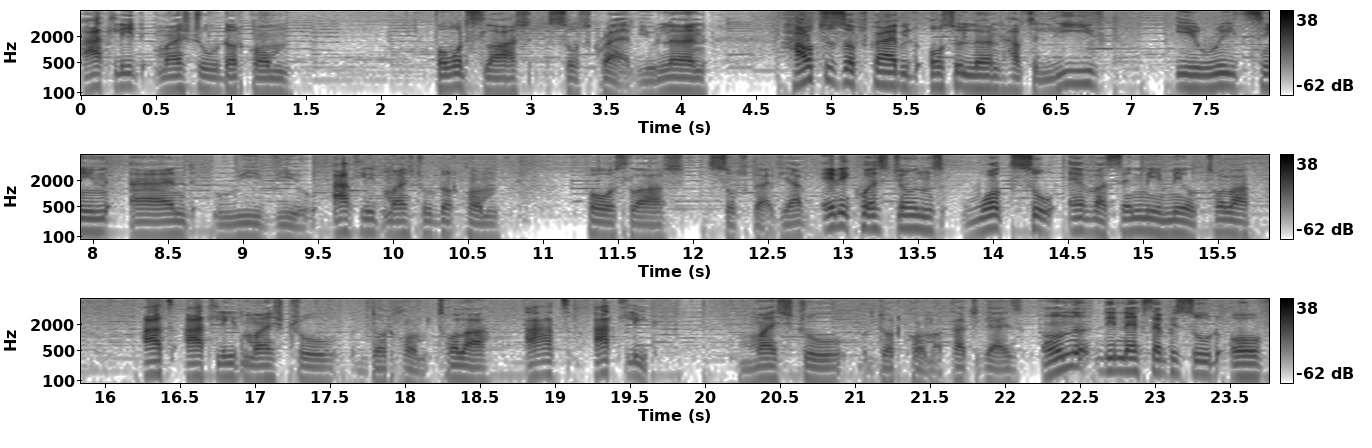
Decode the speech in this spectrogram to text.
AthleteMaestro.com forward slash subscribe. You learn how to subscribe. You also learn how to leave a rating and review. AthleteMaestro.com forward slash subscribe. If you have any questions whatsoever, send me a mail. Tola at athletemaestro.com. Tola at athlete maestro.com. I'll catch you guys on the next episode of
